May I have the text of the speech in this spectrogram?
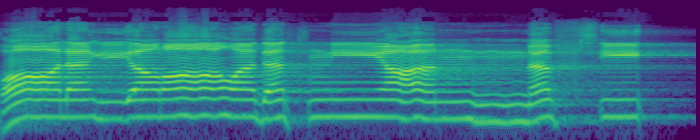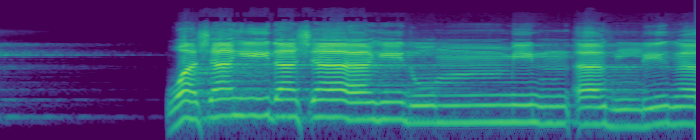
قال هي راودتني عن نفسي وشهد شاهد من اهلها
